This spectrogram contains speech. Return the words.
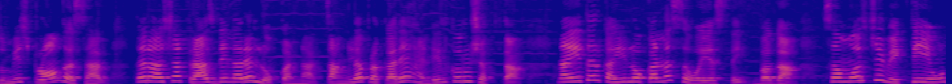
तुम्ही स्ट्रॉंग असाल तर अशा त्रास देणाऱ्या लोकांना चांगल्या प्रकारे हँडल करू शकता. नाहीतर काही लोकांना सवय असते. बघा समोरची व्यक्ती येऊन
